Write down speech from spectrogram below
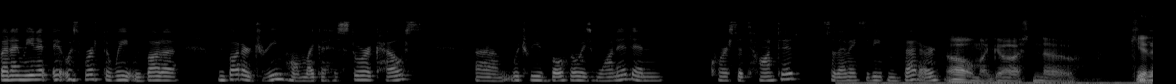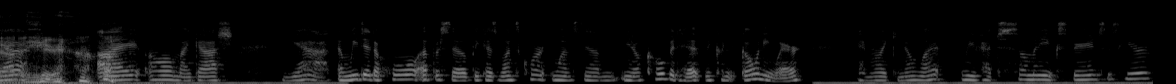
but I mean, it, it was worth the wait. We bought a we bought our dream home, like a historic house. um, which we've both always wanted. And of course, it's haunted, so that makes it even better. Oh my gosh, no. Get Yeah, out of here. I, oh my gosh. Yeah, and we did a whole episode because once quar- once um you know COVID hit, we couldn't go anywhere, and we're like, you know what? We've had so many experiences here.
